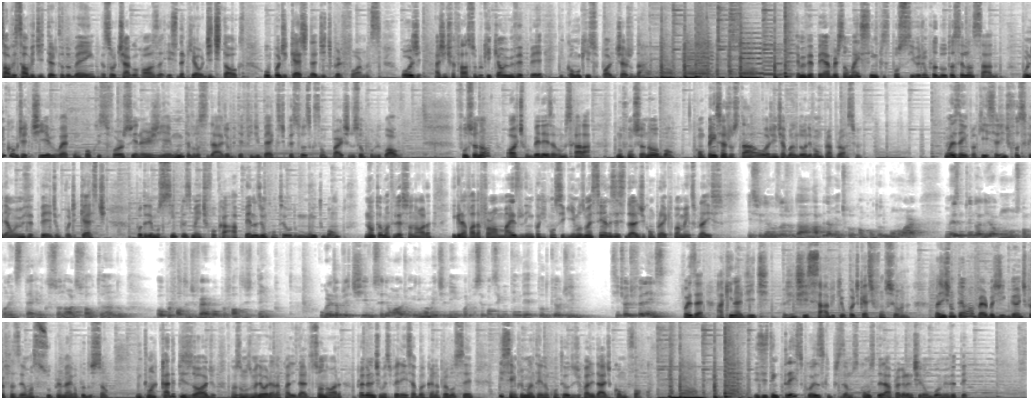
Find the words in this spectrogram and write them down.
Salve, salve Dieter, tudo bem? Eu sou o Thiago Rosa e esse daqui é o Dit Talks, o podcast da Dit Performance. Hoje a gente vai falar sobre o que é um MVP e como que isso pode te ajudar. MVP é a versão mais simples possível de um produto a ser lançado. O único objetivo é, com pouco esforço e energia e muita velocidade, obter feedbacks de pessoas que são parte do seu público-alvo. Funcionou? Ótimo, beleza, vamos escalar. Não funcionou? Bom, compensa ajustar ou a gente abandona e vamos para a próxima? Um exemplo aqui, se a gente fosse criar um MVP de um podcast, poderíamos simplesmente focar apenas em um conteúdo muito bom, não ter uma trilha sonora e gravar da forma mais limpa que conseguimos, mas sem a necessidade de comprar equipamentos para isso. Isso iria nos ajudar a rapidamente colocar um conteúdo bom no ar, mesmo tendo ali alguns componentes técnicos sonoros faltando, ou por falta de verbo ou por falta de tempo. O grande objetivo seria um áudio minimamente limpo onde você consiga entender tudo o que eu digo. Sentiu a diferença? Pois é, aqui na DIT a gente sabe que o podcast funciona, mas a gente não tem uma verba gigante para fazer uma super mega produção. Então a cada episódio nós vamos melhorando a qualidade sonora para garantir uma experiência bacana para você e sempre mantendo o conteúdo de qualidade como foco. Existem três coisas que precisamos considerar para garantir um bom MVP.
